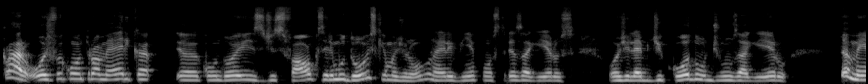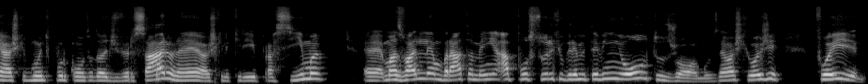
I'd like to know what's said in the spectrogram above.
Claro, hoje foi contra o América com dois desfalques, ele mudou o esquema de novo, né? Ele vinha com os três zagueiros, hoje ele abdicou de um zagueiro, também acho que muito por conta do adversário, né? Acho que ele queria ir para cima. É, mas vale lembrar também a postura que o Grêmio teve em outros jogos, né? Eu acho que hoje foi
